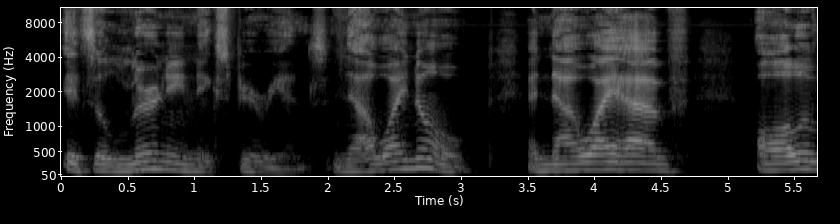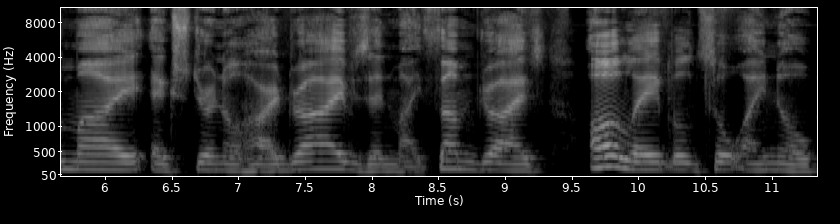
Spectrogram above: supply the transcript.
It's a learning experience. Now I know. And now I have all of my external hard drives and my thumb drives all labeled so I know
